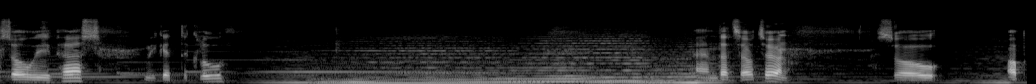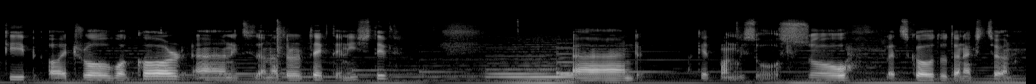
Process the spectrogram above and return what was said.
so we pass. We get the clue. and that's our turn so upkeep I draw one card and it's another take the initiative and I get one resource so let's go to the next turn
